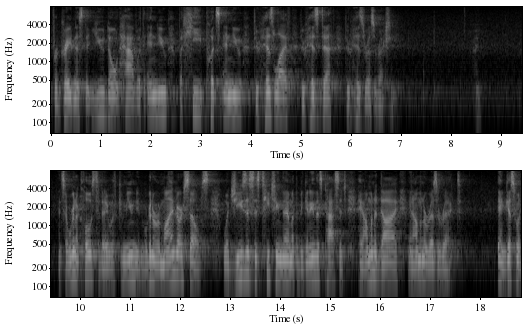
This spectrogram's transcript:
for greatness that you don't have within you, but He puts in you through His life, through His death, through His resurrection. Right? And so we're going to close today with communion. We're going to remind ourselves what Jesus is teaching them at the beginning of this passage hey, I'm going to die and I'm going to resurrect. And guess what?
